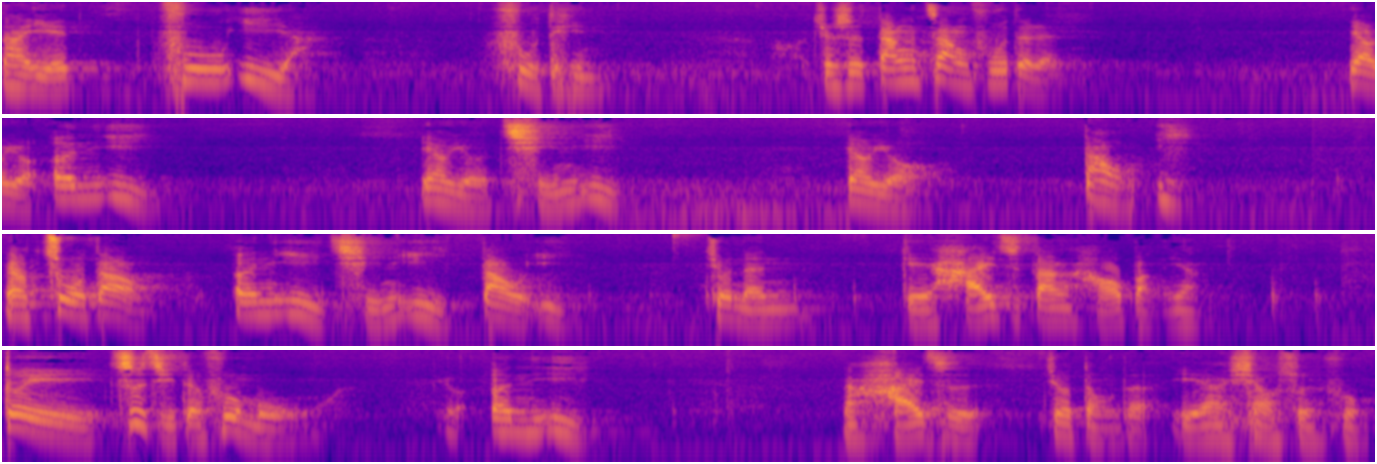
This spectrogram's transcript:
那也夫义呀，妇听，就是当丈夫的人要有恩义，要有情义，要有道义，要做到恩义、情义、道义，就能给孩子当好榜样。对自己的父母有恩义，那孩子就懂得也要孝顺父母；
